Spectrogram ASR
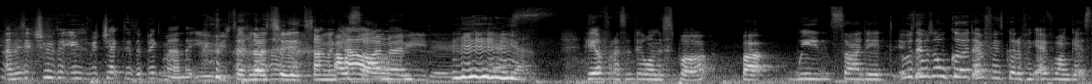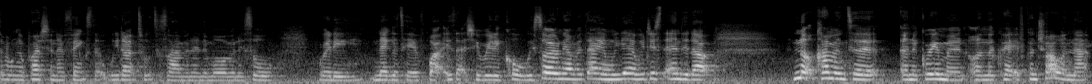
And is it true that you rejected the big man, that you, you said no to Simon Cowell? Oh, Cowell? Simon. yeah, yeah. He offered us a deal on the spot, but we decided it was it was all good. Everything's good. I think everyone gets the wrong impression and thinks that we don't talk to Simon anymore, and it's all really negative. But it's actually really cool. We saw him the other day, and we yeah we just ended up not coming to an agreement on the creative control and that.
